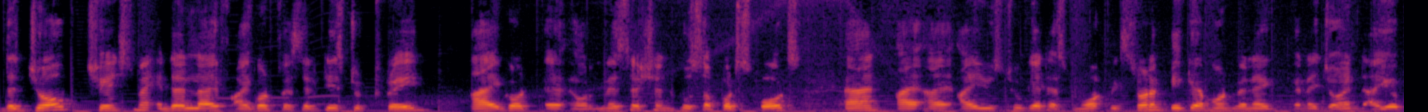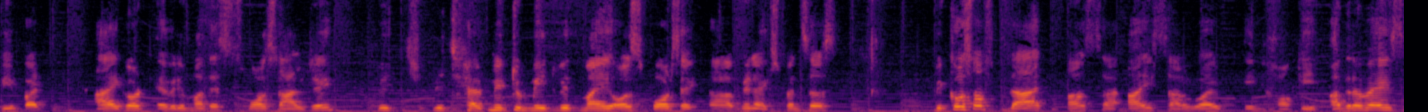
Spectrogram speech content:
the job changed my entire life. I got facilities to train. I got an organization who supports sports. And I, I, I used to get a small it's not a big amount when i when i joined iob but i got every month a small salary which which helped me to meet with my all sports uh, expenses. Because of that i survived in hockey. Otherwise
